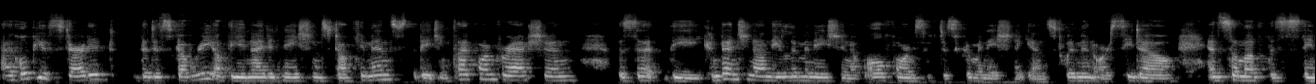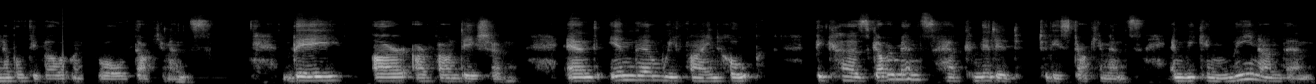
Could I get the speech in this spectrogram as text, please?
I hope you've started the discovery of the United Nations documents, the Beijing Platform for Action, the, the Convention on the Elimination of All Forms of Discrimination Against Women, or CEDAW, and some of the Sustainable Development Goal documents. They are our foundation, and in them we find hope because governments have committed to these documents, and we can lean on them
